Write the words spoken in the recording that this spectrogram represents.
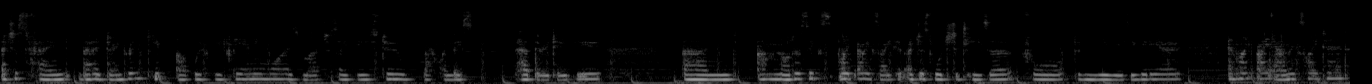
I just found that I don't really keep up with Weeekly anymore as much as I used to back when they had their debut. And I'm not as like I'm excited. I just watched a teaser for the new music video, and like I am excited,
